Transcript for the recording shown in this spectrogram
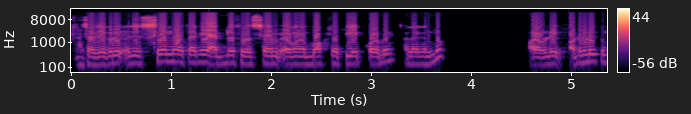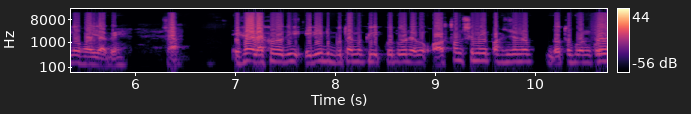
আচ্ছা যেগুলো, যদি সেম হয়ে থাকে অ্যাড্রেস হলে সেম ওখানে বক্সে ক্লিক করবে, তাহলে কিন্তু অটোমেটিক অটোমেটিক কিন্তু হয়ে যাবে। আচ্ছা। এখানে দেখো যদি এডিট বোতামে ক্লিক পারো এবং অষ্টম শ্রেণির পাশের জন্য যত পূরণ করে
